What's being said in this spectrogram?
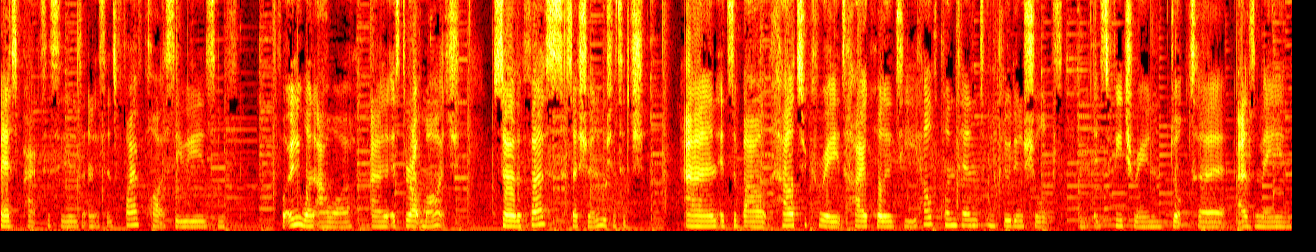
Best Practices and it says five part series for only one hour and it's throughout March. So the first session, which is and it's about how to create high quality health content, including shorts. It's featuring Dr. Azmain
